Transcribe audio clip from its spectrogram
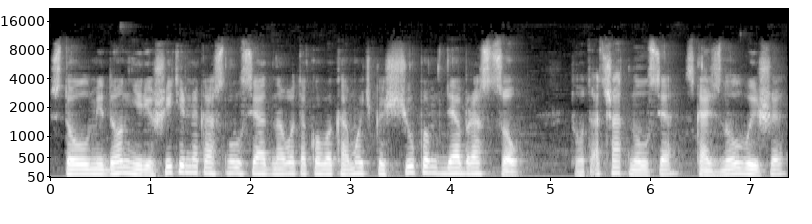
Стоул-Медон нерешительно коснулся одного такого комочка щупом для образцов. Тот отшатнулся, скользнул выше,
